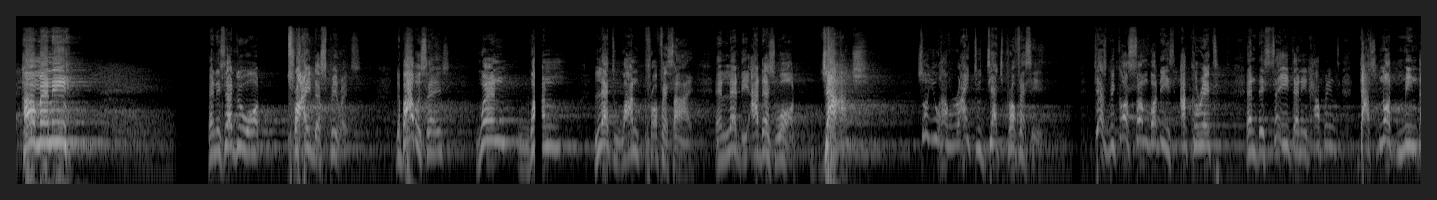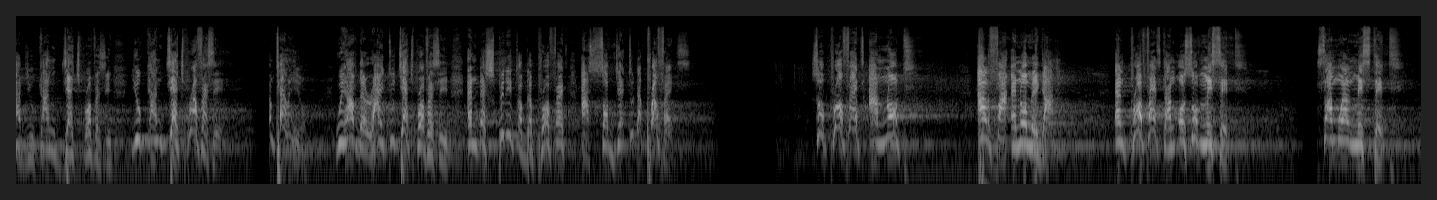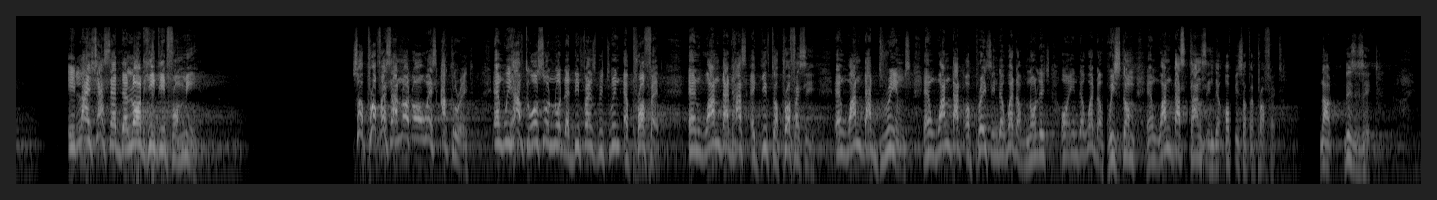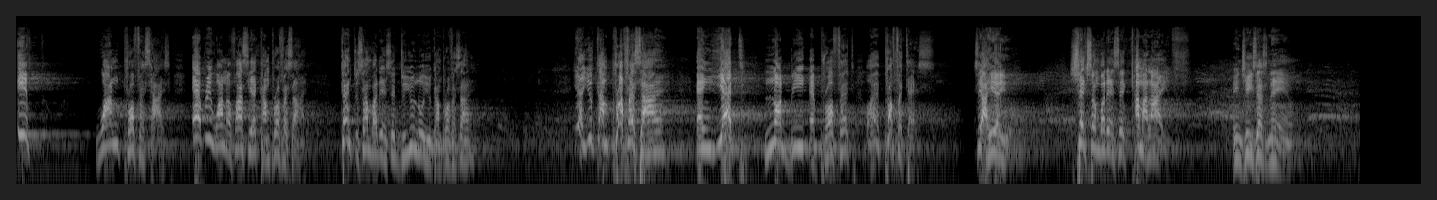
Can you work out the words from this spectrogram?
How many? And he said, Do what? Try the spirits. The Bible says, when one let one prophesy and let the others what? Judge. So you have right to judge prophecy. Just because somebody is accurate and they say it and it happens does not mean that you can't judge prophecy. You can judge prophecy. I'm telling you. We have the right to judge prophecy, and the spirit of the prophet are subject to the prophets. So, prophets are not Alpha and Omega, and prophets can also miss it. Samuel missed it. Elisha said, The Lord hid it from me. So prophets are not always accurate. And we have to also know the difference between a prophet and one that has a gift of prophecy, and one that dreams, and one that operates in the word of knowledge or in the word of wisdom, and one that stands in the office of a prophet. Now, this is it. If one prophesies, every one of us here can prophesy. Turn to somebody and say, Do you know you can prophesy? Yeah, you can prophesy and yet not be a prophet or a prophetess. See, I hear you. Shake somebody and say, Come alive in Jesus' name.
